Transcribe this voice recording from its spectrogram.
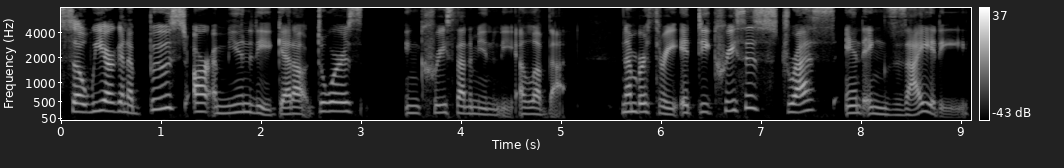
So we are going to boost our immunity, get outdoors, increase that immunity. I love that. Number three, it decreases stress and anxiety.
